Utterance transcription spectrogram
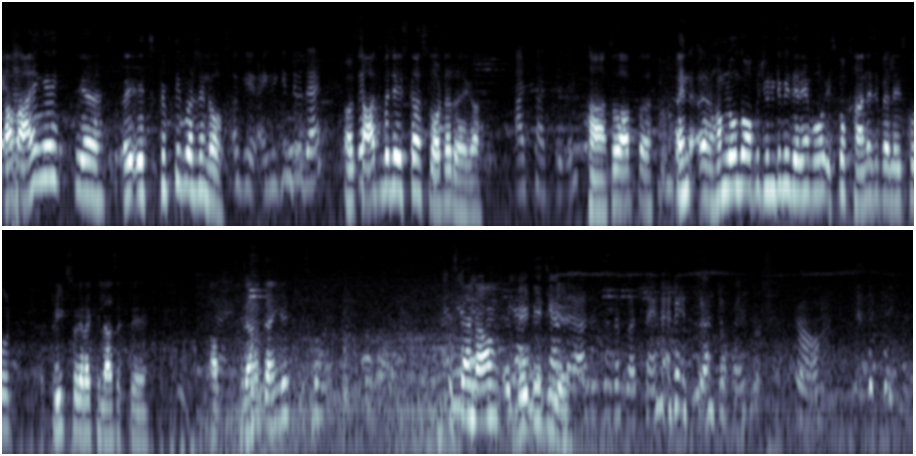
आप आएँगे? इट्स फिफ्टी परसेंट ऑफ़ और सात बजे इसका स्लॉटर रहेगा। आज सात बजे। हाँ तो आप and, uh, हम लोगों को अपॉर्चुनिटी भी दे रहे हैं वो इसको खाने से पहले इसको ट्रीट्स वगैरह खिला सकते हैं। आप खिलाना चाहेंगे इसको? इसका नाम बेटी जी है।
